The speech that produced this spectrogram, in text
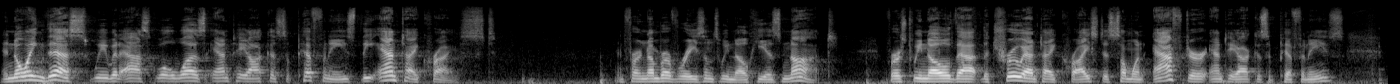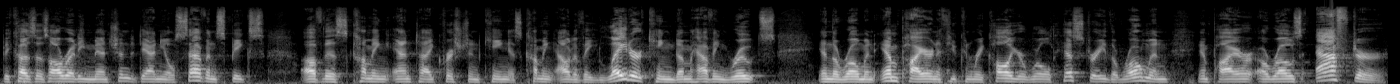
And knowing this, we would ask well, was Antiochus Epiphanes the Antichrist? And for a number of reasons, we know he is not. First, we know that the true Antichrist is someone after Antiochus Epiphanes, because, as already mentioned, Daniel 7 speaks of this coming anti Christian king as coming out of a later kingdom having roots in the Roman Empire. And if you can recall your world history, the Roman Empire arose after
